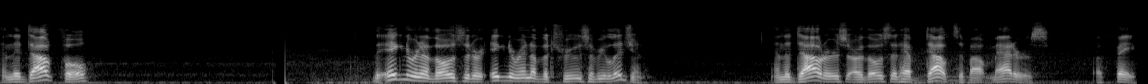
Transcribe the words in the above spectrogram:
and the doubtful, the ignorant are those that are ignorant of the truths of religion, and the doubters are those that have doubts about matters of faith.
